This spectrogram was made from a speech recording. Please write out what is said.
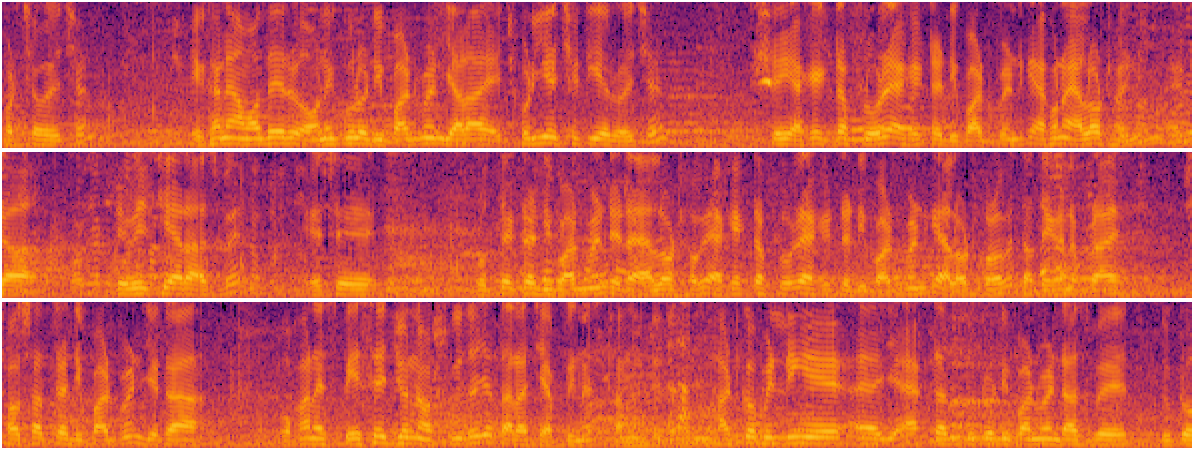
খরচা হয়েছে। এখানে আমাদের অনেকগুলো ডিপার্টমেন্ট যারা ছড়িয়ে ছিটিয়ে রয়েছে, সেই এক একটা ফ্লোরে এক একটা ডিপার্টমেন্টকে এখনও অ্যালট হয়নি। এটা টেবিল চেয়ার আসবে। এসে প্রত্যেকটা ডিপার্টমেন্ট এটা অ্যালট হবে। এক একটা ফ্লোরে এক একটা ডিপার্টমেন্টকে অ্যালট করা হবে। তাতে এখানে প্রায় ছ সাতটা ডিপার্টমেন্ট যেটা ওখানে স্পেসের জন্য অসুবিধা হয়েছে, তারা চ্যাপলিনে স্থানান্তরিত হাটকো বিল্ডিংয়ে একটা দুটো ডিপার্টমেন্ট আসবে, দুটো।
